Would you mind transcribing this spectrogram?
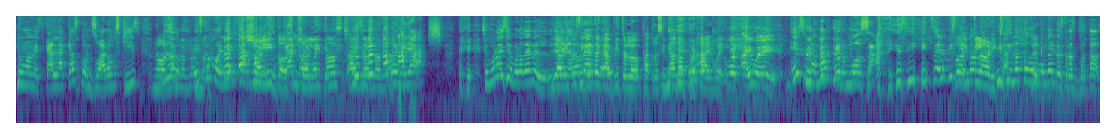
no mames, calacas con Swarovskis. No, no, no, no, Es no. como el Ed Hardy Solitos, mexicano, güey. solitos. Ay, no, no, no. Bueno, ya. shh. Seguro ese brother, el Y ahorita de siguiente iWay, capítulo patrocinado por iWay. Bueno, ay, güey. Es una marca hermosa. Sí, es él vistiendo, Folclórica. vistiendo a todo el mundo en nuestras portadas.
